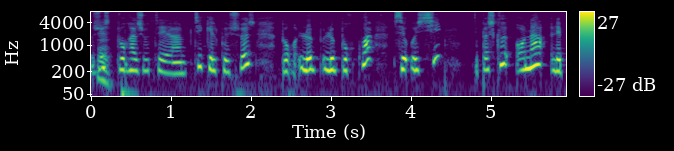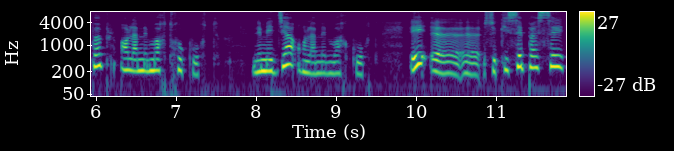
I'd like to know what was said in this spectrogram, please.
juste hmm. pour ajouter un petit quelque chose. Pour le, pourquoi, c'est aussi parce que on a les peuples ont la mémoire trop courte. Les médias ont la mémoire courte. Et euh, euh, ce qui s'est passé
